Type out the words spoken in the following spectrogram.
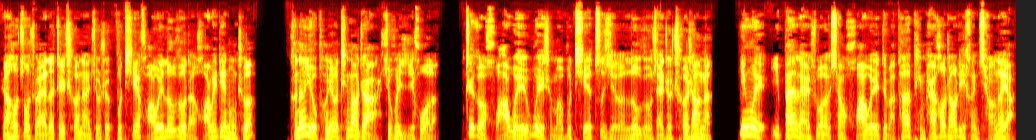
然后做出来的这车呢，就是不贴华为 logo 的华为电动车。可能有朋友听到这儿就会疑惑了，这个华为为什么不贴自己的 logo 在这车上呢？因为一般来说，像华为，对吧？它的品牌号召力很强的呀。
